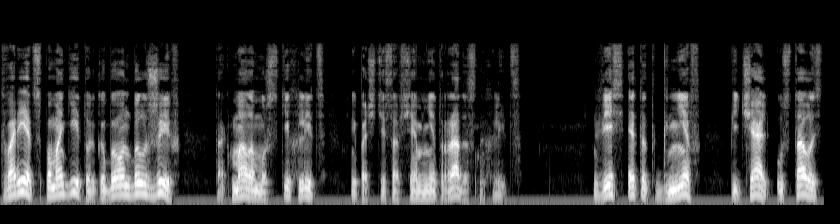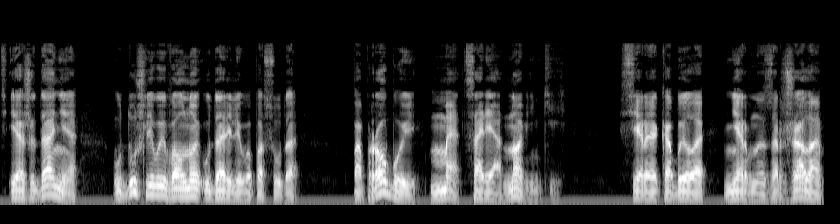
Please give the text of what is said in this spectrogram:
Творец, помоги, только бы он был жив. Так мало мужских лиц, и почти совсем нет радостных лиц. Весь этот гнев, печаль, усталость и ожидания удушливой волной ударили в посуда. «Попробуй, мэ, царя, новенький». Серая кобыла нервно заржала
